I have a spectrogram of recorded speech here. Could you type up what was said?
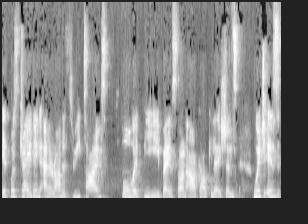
it was trading at around a three times forward PE based on our calculations, which is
